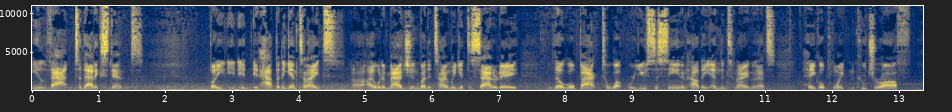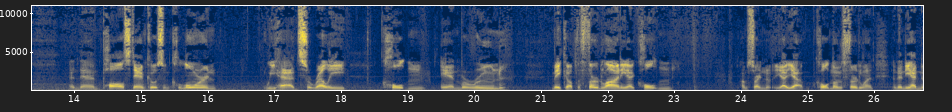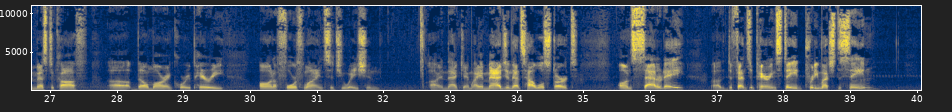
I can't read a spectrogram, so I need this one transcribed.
you know that to that extent, but it, it, it happened again tonight. Uh, I would imagine by the time we get to Saturday, they'll go back to what we're used to seeing and how they ended tonight, and that's Hagel, Point, and Kucherov, and then Paul, Stamkos, and Killorn. We had Sorelli, Colton, and Maroon make up the third line. He had Colton, I'm sorry, no, yeah, yeah, Colton on the third line, and then he had Namestnikov, uh, Bellemare, and Corey Perry on a fourth line situation uh, in that game. I imagine that's how we'll start on Saturday. Uh, the defensive pairing stayed pretty much the same.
